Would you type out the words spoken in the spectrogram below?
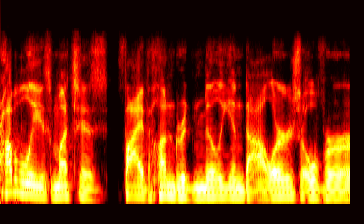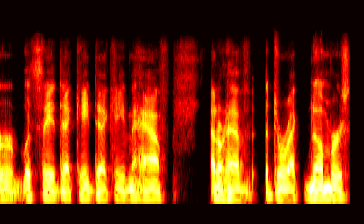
probably as much as $500 million over, let's say, a decade, decade and a half I don't have direct numbers,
